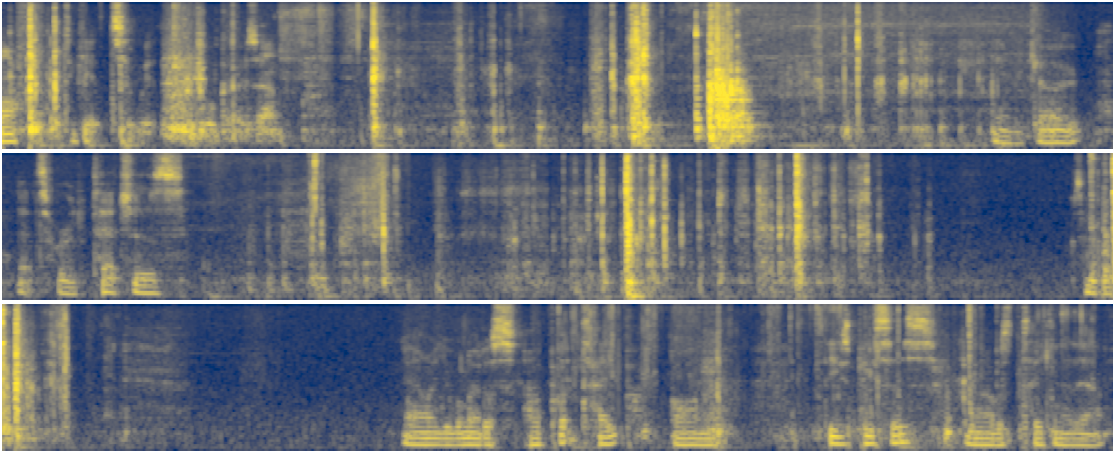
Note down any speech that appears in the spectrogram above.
off to get to where the cable goes in. There we go. That's where it attaches. Now you will notice I put tape on these pieces when I was taking it out.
